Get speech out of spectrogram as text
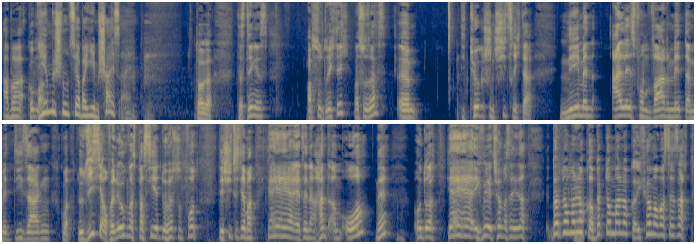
Aber wir mischen uns ja bei jedem Scheiß ein. Tolga, das Ding ist absolut richtig, was du sagst. Ähm, die türkischen Schiedsrichter nehmen alles vom VAR mit, damit die sagen, guck mal, du siehst ja auch, wenn irgendwas passiert, du hörst sofort, der Schiedsrichter macht, ja, ja, ja, er hat seine Hand am Ohr, ne? Und du sagst, ja, ja, ja, ich will jetzt hören, was er dir sagt. Bleib doch mal locker, bleib doch mal locker, ich höre mal, was er sagt.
